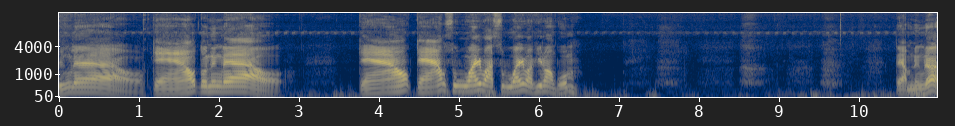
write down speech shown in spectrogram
ดึงแล้ว แก้วตัวหนึ่งแล้ว แก้วแก้วสวยว่ะสวยว่ะพี่น้องผม แต้มหนึ่งเด้อ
